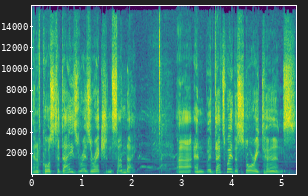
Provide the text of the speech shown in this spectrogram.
And of course, today's Resurrection Sunday. Uh, and that's where the story turns.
